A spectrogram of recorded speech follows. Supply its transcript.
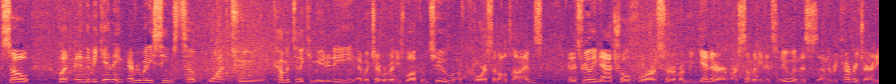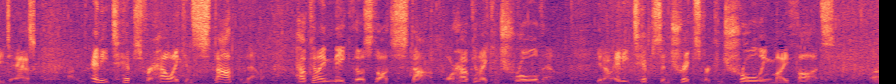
So, but in the beginning, everybody seems to want to come into the community, uh, which everybody's welcome to, of course, at all times. And it's really natural for sort of a beginner or somebody that's new in this in the recovery journey to ask uh, any tips for how I can stop them. How can I make those thoughts stop? Or how can I control them? you know, any tips and tricks for controlling my thoughts? Uh,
